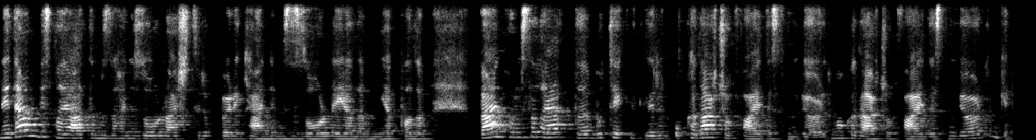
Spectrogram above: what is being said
neden biz hayatımızı hani zorlaştırıp böyle kendimizi zorlayalım, yapalım? Ben kurumsal hayatta bu tekniklerin o kadar çok faydasını gördüm, o kadar çok faydasını gördüm ki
